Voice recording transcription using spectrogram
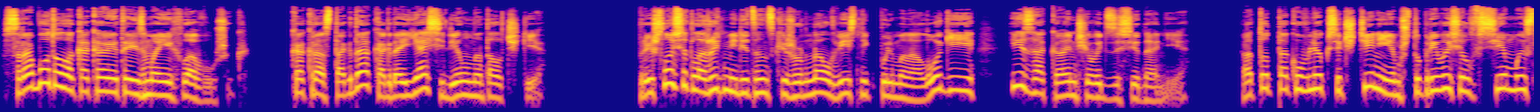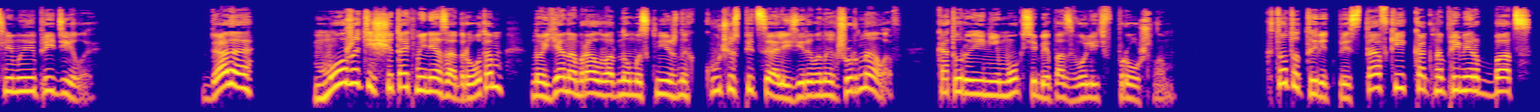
Сработала какая-то из моих ловушек. Как раз тогда, когда я сидел на толчке. Пришлось отложить медицинский журнал «Вестник пульмонологии» и заканчивать заседание. А тот так увлекся чтением, что превысил все мыслимые пределы. Да-да, можете считать меня задротом, но я набрал в одном из книжных кучу специализированных журналов, которые не мог себе позволить в прошлом. Кто-то тырит приставки, как, например, БАЦ,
